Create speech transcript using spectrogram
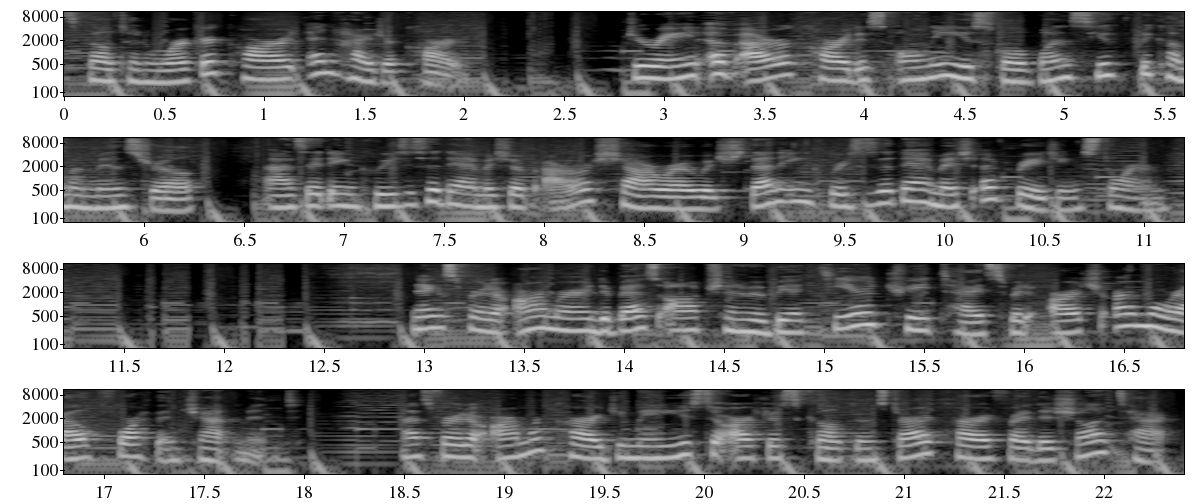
Skeleton Worker card, and Hydra card. The Reign of Arrow card is only useful once you've become a minstrel, as it increases the damage of Arrow Shower which then increases the damage of Raging Storm. Next for the armor, the best option would be a tier 3 tights with Arch or Morale 4th enchantment. As for the armor card, you may use the Archer Skeleton Star card for additional attack.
